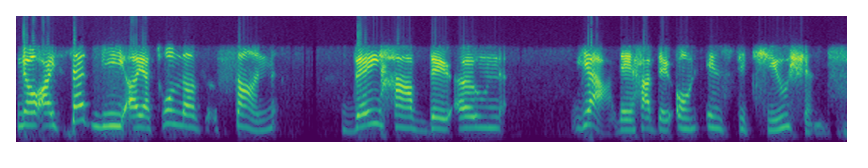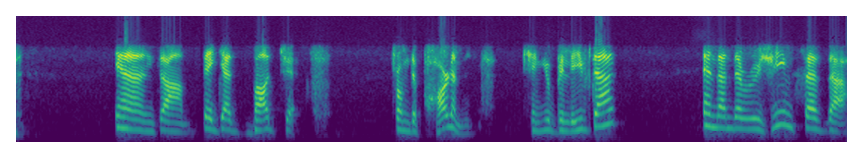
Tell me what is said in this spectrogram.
No, I said the Ayatollah's son. They have their own, yeah, they have their own institutions, and um, they get budgets from the parliament. Can you believe that? And then the regime says that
